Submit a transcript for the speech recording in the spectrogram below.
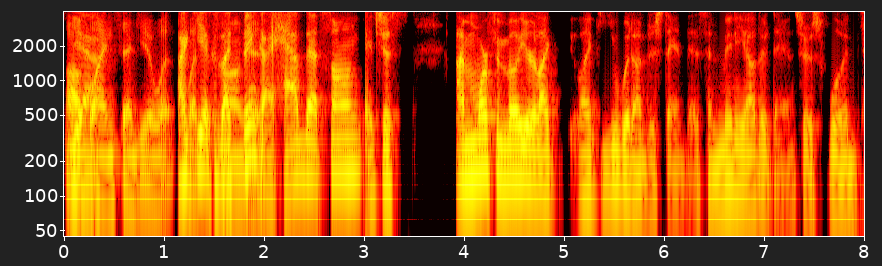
Yeah. offline send you what. I what yeah, because I think I have that song. It's just I'm more familiar, like like you would understand this, and many other dancers would,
